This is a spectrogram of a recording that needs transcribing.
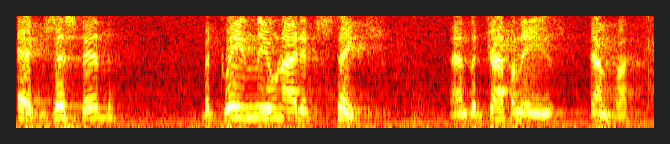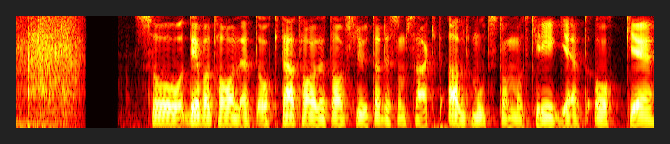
existed between the United States and the Japanese Empire. Så det var talet och det här talet avslutade som sagt allt motstånd mot kriget och eh,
